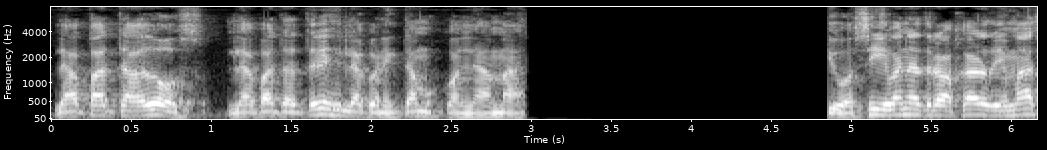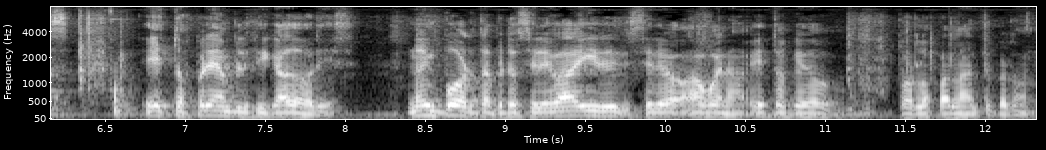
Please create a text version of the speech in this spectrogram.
La pata 2, la pata 3 la conectamos con la más. Sí, van a trabajar de más estos preamplificadores. No importa, pero se le va a ir... Se le ah, bueno, esto quedó por los parlantes, perdón.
